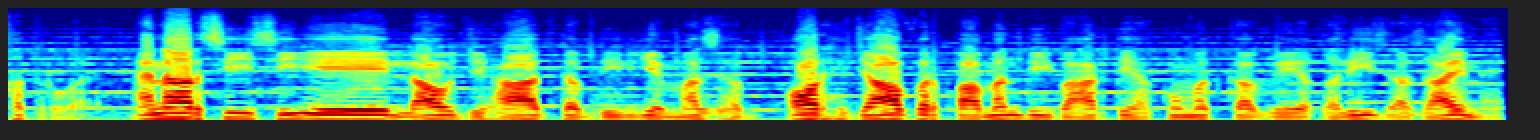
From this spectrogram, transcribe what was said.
خطرہ ہے۔ این آر سی سی اے اے لاؤ جہاد، تبدیلی مذہب اور حجاب پر پابندی بھارتی حکومت کا وہ غلیظ عزائم ہے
